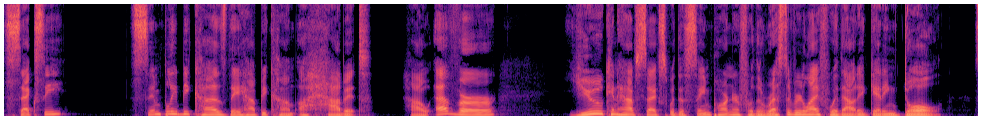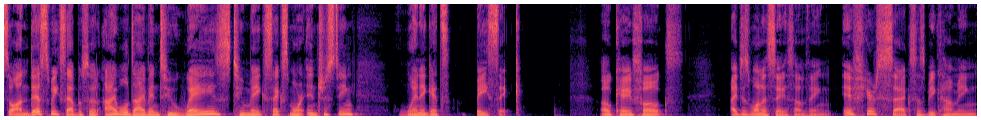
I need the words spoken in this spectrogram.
sexy, simply because they have become a habit. However, you can have sex with the same partner for the rest of your life without it getting dull. So, on this week's episode, I will dive into ways to make sex more interesting when it gets basic. Okay, folks, I just want to say something. If your sex is becoming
